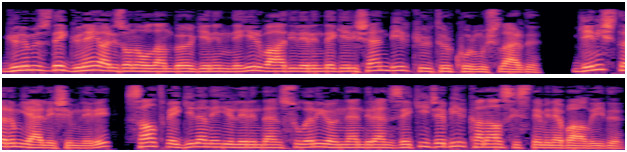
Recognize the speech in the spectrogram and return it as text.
Günümüzde Güney Arizona olan bölgenin nehir vadilerinde gelişen bir kültür kurmuşlardı. Geniş tarım yerleşimleri, Salt ve Gila nehirlerinden suları yönlendiren zekice bir kanal sistemine bağlıydı.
